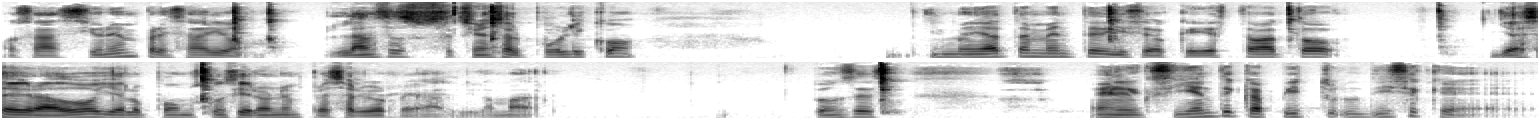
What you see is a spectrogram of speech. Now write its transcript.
O sea, si un empresario lanza sus acciones al público, inmediatamente dice, ok, este vato ya se graduó, ya lo podemos considerar un empresario real y la madre. Entonces, en el siguiente capítulo, dice que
